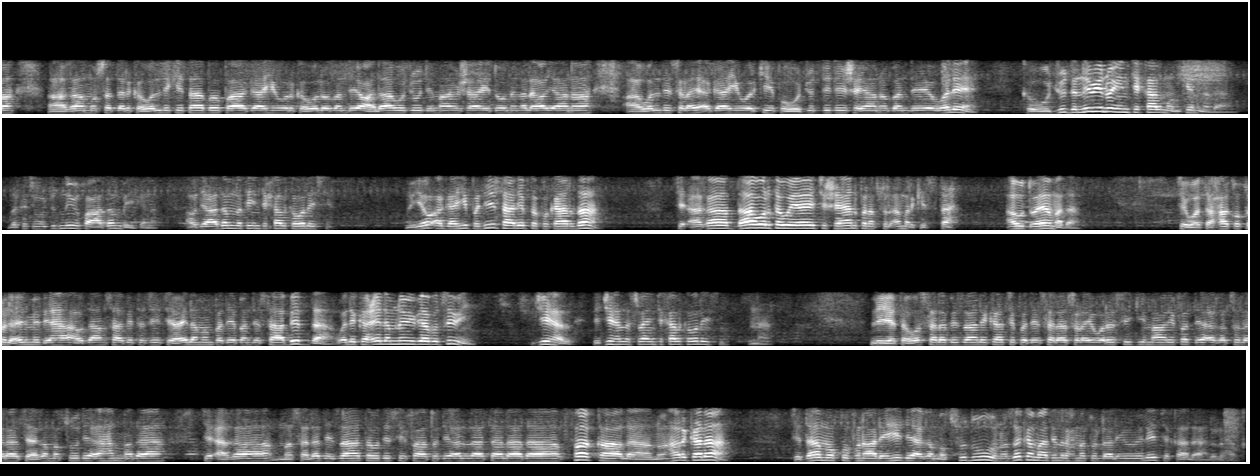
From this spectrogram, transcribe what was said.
هغه مصدر کول د کتاب په اګاهي ورکولو باندې علا وجود ما يشاهدو من الاعيان اول د سړی اګاهي ورکی په وجود د دې شیانو باندې ولې که وجود نه وي نو انتقال ممکن نه ده ځکه چې وجود نه وي خو عدم به کنه او د عدم نه انتقال کولای شي نو یو اگاهی په دې طالب ته پکار ده چې هغه دا ورته وایي چې شیان په نفس الامر کې سته او دویمه ده چې وتحقق العلم بها او دام ثابت سي چې علم هم په دې باندې ثابت ده ولې که علم نه وي بیا به څه وي جهل د جهل نه سره انتقال کولای شي نه ليتوصل بذلك چې په دې سره سره ورسیږي معرفت د هغه څه لرا چې هغه مقصود اهم ده چې هغه مسله د ذات او د صفات د الله تعالی ده فقال نو هر کله چې دا موقوف علیه دی هغه مقصود وو نو ځکه ماتن رحمت الله علیه ویلې چې قال اهل الحق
